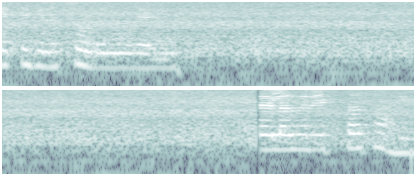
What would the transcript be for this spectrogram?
येते तिला सोडून वगैरे. त्याला अजून एक तास आहे.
